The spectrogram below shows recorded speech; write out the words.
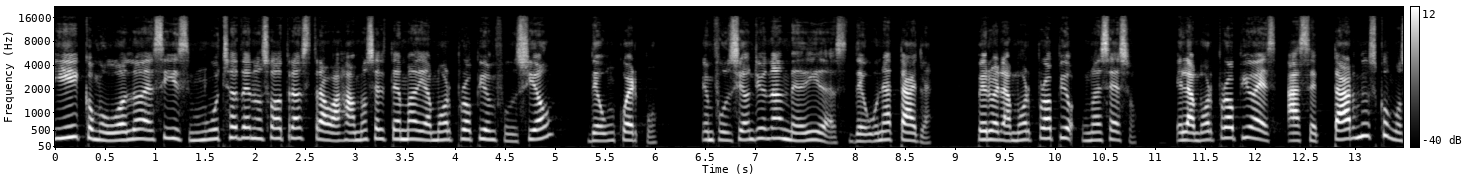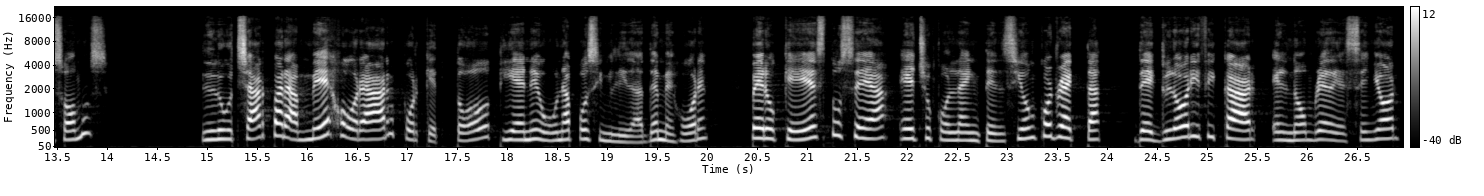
Y como vos lo decís, muchas de nosotras trabajamos el tema de amor propio en función de un cuerpo, en función de unas medidas, de una talla. Pero el amor propio no es eso. El amor propio es aceptarnos como somos luchar para mejorar, porque todo tiene una posibilidad de mejora, pero que esto sea hecho con la intención correcta de glorificar el nombre del Señor,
